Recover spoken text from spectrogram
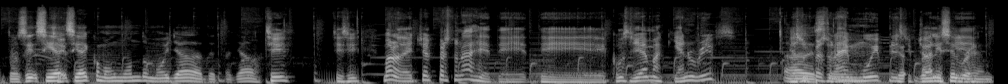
Entonces sí, sí, hay como un mundo muy ya detallado. Sí, sí, sí. Bueno, de hecho el personaje de, de ¿cómo se llama? Keanu Reeves. Ah, es un personaje este, muy principal. Johnny Silverhand.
